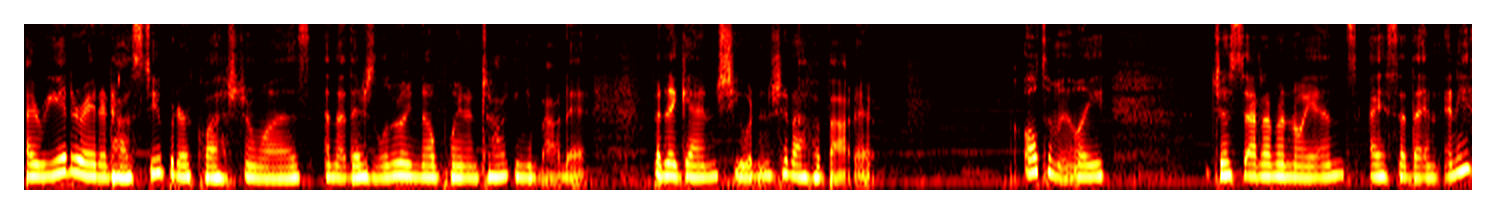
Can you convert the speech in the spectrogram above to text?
I reiterated how stupid her question was and that there's literally no point in talking about it, but again, she wouldn't shut up about it. Ultimately, just out of annoyance, I said that in any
